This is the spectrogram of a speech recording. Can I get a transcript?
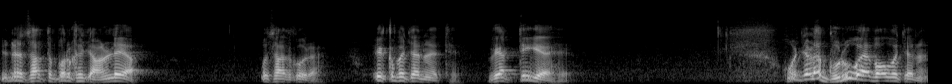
ਜਿਹਨੇ ਸਤਪੁਰਖ ਜਾਣ ਲਿਆ, ਉਹ ਸਤਿਗੁਰ ਹੈ। ਇੱਕ ਬਚਨ ਹੈ ਇੱਥੇ, ਵਿਅਕਤੀ ਹੈ ਇਹ। ਹੁਣ ਜਿਹੜਾ ਗੁਰੂ ਹੈ ਬਹੁ ਵਚਨ ਹੈ।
